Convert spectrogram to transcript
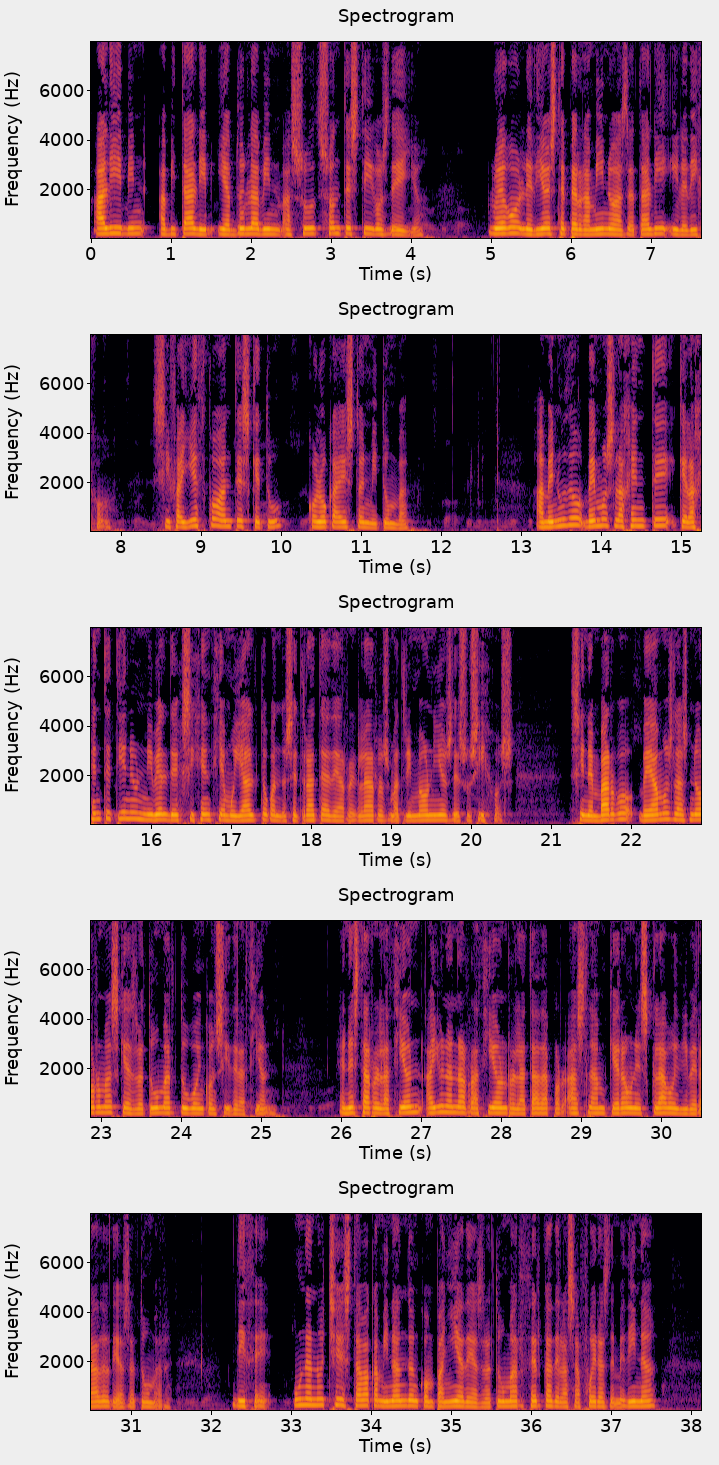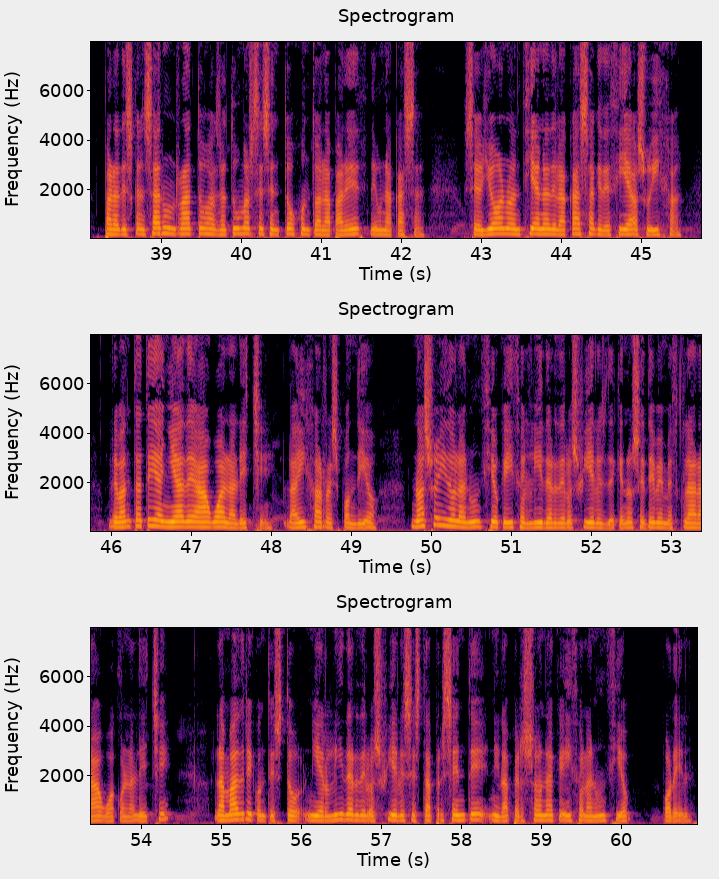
Ali bin Abi Talib y Abdullah bin Masud son testigos de ello. Luego le dio este pergamino a Zatali y le dijo: Si fallezco antes que tú, coloca esto en mi tumba. A menudo vemos la gente que la gente tiene un nivel de exigencia muy alto cuando se trata de arreglar los matrimonios de sus hijos sin embargo, veamos las normas que Asratumar tuvo en consideración. En esta relación hay una narración relatada por Aslam, que era un esclavo y liberado de Asratumar. Dice, una noche estaba caminando en compañía de Asratumar cerca de las afueras de Medina. Para descansar un rato, Asratumar se sentó junto a la pared de una casa. Se oyó a una anciana de la casa que decía a su hija, Levántate y añade agua a la leche. La hija respondió, ¿No has oído el anuncio que hizo el líder de los fieles de que no se debe mezclar agua con la leche? La madre contestó, ni el líder de los fieles está presente, ni la persona que hizo el anuncio por él.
